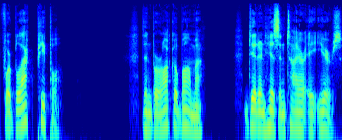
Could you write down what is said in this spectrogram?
for black people than Barack Obama did in his entire eight years.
